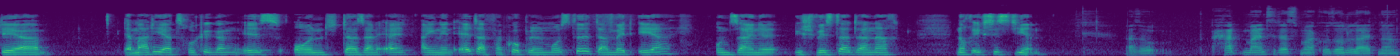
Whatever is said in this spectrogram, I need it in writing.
der, der Marty ja zurückgegangen ist und da seine El eigenen Eltern verkuppeln musste, damit er und seine Geschwister danach noch existieren. Also hat, meinst du, dass Marco Sonnleitner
